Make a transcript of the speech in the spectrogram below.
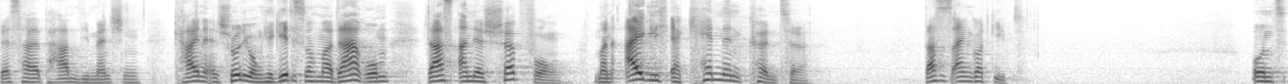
Deshalb haben die Menschen keine Entschuldigung. Hier geht es nochmal darum, dass an der Schöpfung man eigentlich erkennen könnte, dass es einen Gott gibt. Und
